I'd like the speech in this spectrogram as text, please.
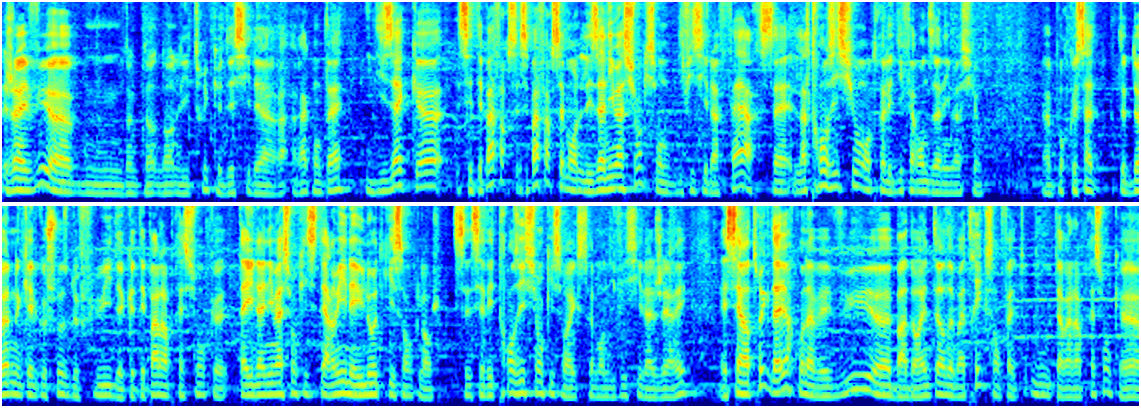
J'avais vu euh, donc dans, dans les trucs que Décidé ra- racontait, il disait que c'était pas c'est pas forcément les animations qui sont difficiles à faire, c'est la transition entre les différentes animations. Euh, pour que ça te donne quelque chose de fluide et que t'aies pas l'impression que t'as une animation qui se termine et une autre qui s'enclenche. C'est les transitions qui sont extrêmement difficiles à gérer. Et c'est un truc d'ailleurs qu'on avait vu euh, bah, dans Enter the Matrix en fait, où t'avais l'impression que euh,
